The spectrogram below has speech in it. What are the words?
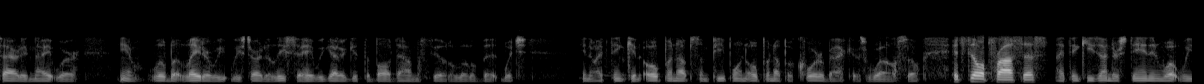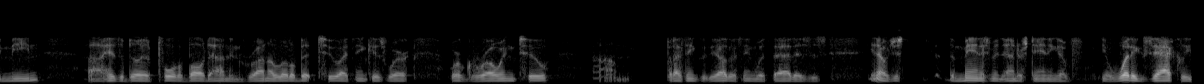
Saturday night, where you know a little bit later we we started at least say, hey, we got to get the ball down the field a little bit, which you know, I think can open up some people and open up a quarterback as well. So it's still a process. I think he's understanding what we mean. Uh, his ability to pull the ball down and run a little bit too, I think, is where we're growing to. Um, but I think the other thing with that is, is you know, just the management understanding of you know what exactly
